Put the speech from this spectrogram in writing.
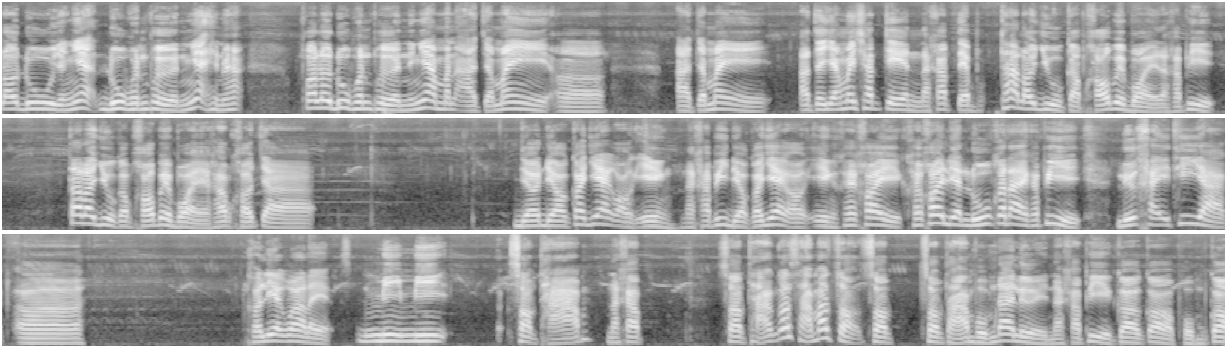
เราดูอย่างเงี้ยดูเผินๆเงี้ยเห็นไหมฮะพอเราดูเผินๆอย่างเงี้ยมันอาจจะไม่เอ่ออาจจะไม่ อาจจะยังไม่ชัดเจนนะครับ แต่ถ้าเราอยู่กับเขาบ่อยๆนะครับพี่ถ้าเราอยู่กับเขาบ่อยๆครับ เขาจะ เดี๋ยวเดี๋ยวก็แยกออกเองนะครับ พี่เดี๋ยวก็แยกออกเองค่อยๆค่อยๆเรียนรู้ก็ได้ครับพี่ หรือใครที่อยากเออเขาเรียกว่าอะไรมีมีสอบถามนะครับ สอบถามก็สามารถสอบสอบสอบถามผมได้เลยนะครับ พี่ก็ก็ผมก็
